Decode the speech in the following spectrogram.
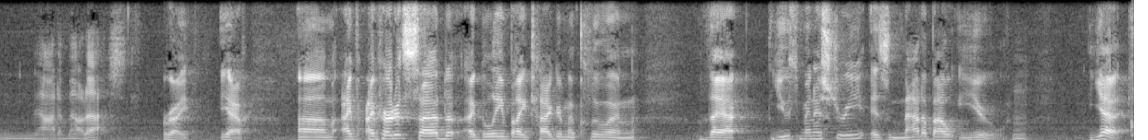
not about us. Right. Yeah. Um, I've, I've heard it said, I believe, by Tiger McLuen, that youth ministry is not about you. Hmm. Yet,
